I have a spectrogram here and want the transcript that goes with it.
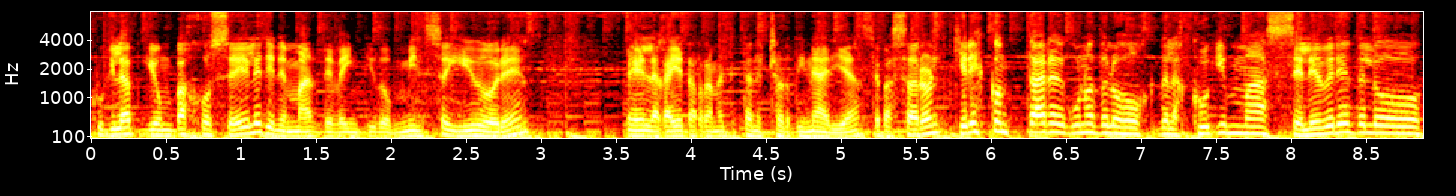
cookielab-cl, tiene más de 22.000 seguidores. Eh, las galletas realmente están extraordinarias, se pasaron. ¿Quieres contar algunos de los de las cookies más célebres de los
